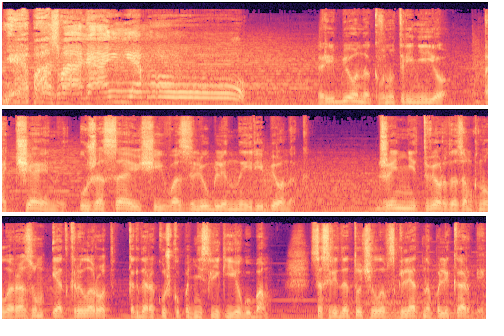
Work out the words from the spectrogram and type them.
«Не позволяй ему!» Ребенок внутри нее. Отчаянный, ужасающий, возлюбленный ребенок. Дженни твердо замкнула разум и открыла рот, когда ракушку поднесли к ее губам. Сосредоточила взгляд на поликарпе,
